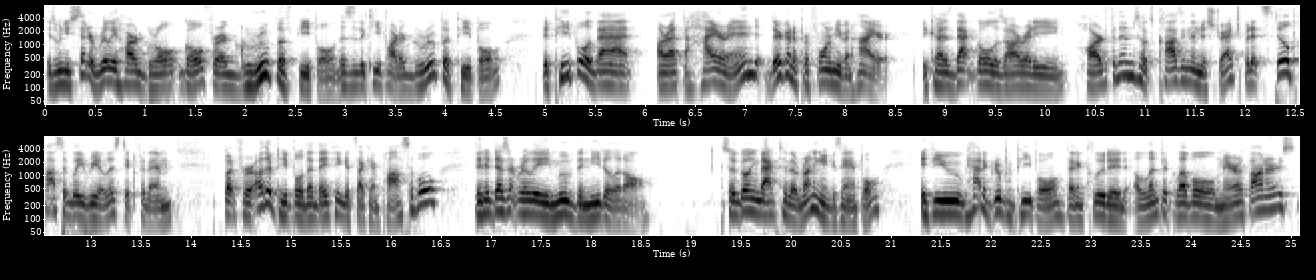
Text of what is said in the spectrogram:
is when you set a really hard goal for a group of people, this is the key part, a group of people, the people that are at the higher end, they're going to perform even higher because that goal is already hard for them. So it's causing them to stretch, but it's still possibly realistic for them. But for other people that they think it's like impossible, then it doesn't really move the needle at all. So going back to the running example, if you had a group of people that included Olympic level marathoners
